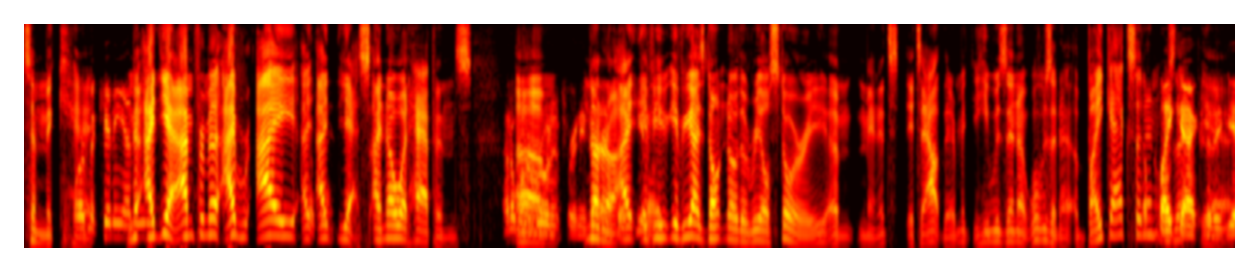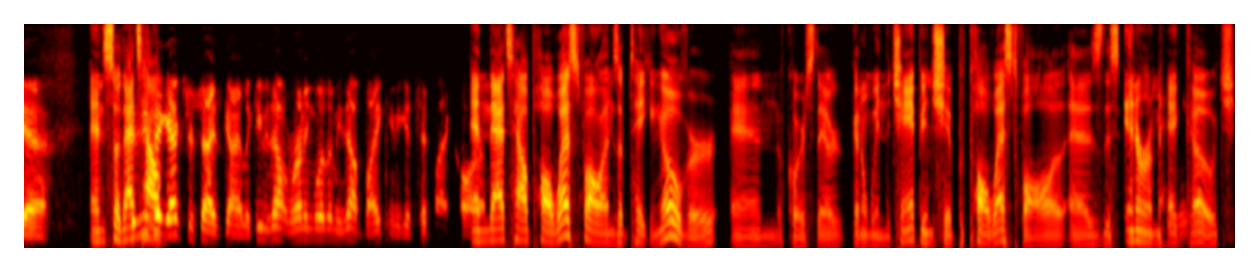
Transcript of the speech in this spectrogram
to McKay. Or McKinney, I mean? yeah, I'm familiar. I, I, I, I, yes, I know what happens. I don't wanna Um, ruin it for No, no, no. but, I, you if know. you if you guys don't know the real story, um, man, it's it's out there. He was in a what was it a, a bike accident? Bike Was it? accident, yeah. And so that's he's how a big exercise guy. Like he was out running with him, he's out biking, he gets hit by a car. and that's how Paul Westfall ends up taking over. And of course, they're going to win the championship with Paul Westfall as this interim head coach.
